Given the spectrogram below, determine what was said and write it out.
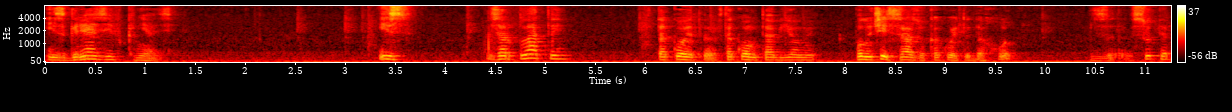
из грязи в князи. Из зарплаты в, в таком-то объеме получить сразу какой-то доход, супер.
